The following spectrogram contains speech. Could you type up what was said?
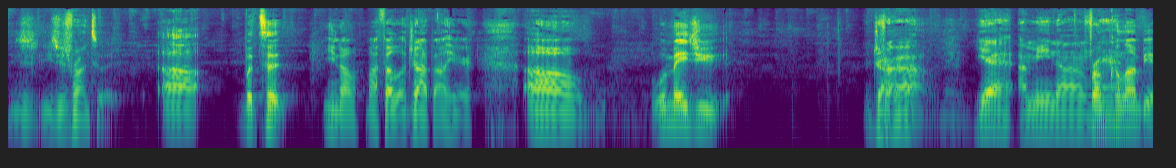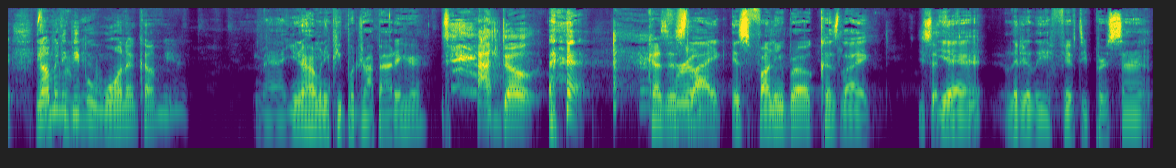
You just, you just run to it. Uh, but to you know my fellow dropout here, um, what made you Drop, drop out. out? man? Yeah, I mean, um, From man, Columbia. You know how many Columbia. people want to come here? man. You know how many people drop out of here? I don't. Because it's like it's funny, bro. Because like, You said yeah, 50? Literally fifty percent.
